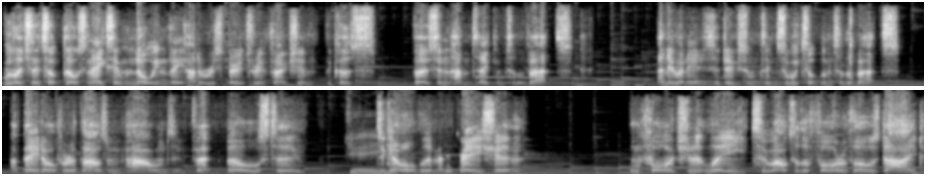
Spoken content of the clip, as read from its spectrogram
we literally took those snakes in, knowing they had a respiratory infection because person hadn't taken them to the vets. I knew I needed to do something, so we took them to the vets. I paid over a thousand pounds in vet bills to Jeez. to get all the medication. Unfortunately, two out of the four of those died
